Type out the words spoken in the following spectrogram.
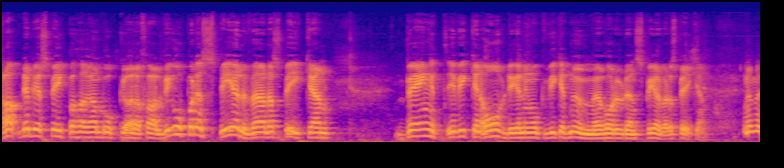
Ja, det blev spik på Haram Boko i alla fall. Vi går på den spelvärda spiken. Bengt, i vilken avdelning och vilket nummer har du den spelvärda spiken? Nummer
